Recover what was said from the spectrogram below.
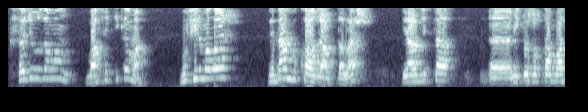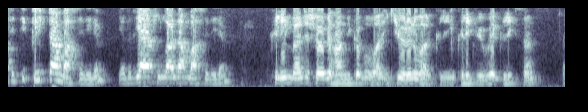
Kısaca o zaman bahsettik ama bu firmalar neden bu kuadranttalar? Birazcık da e, Microsoft'tan bahsettik. Click'ten bahsedelim ya da diğer tool'lardan bahsedelim. Clean bence şöyle bir handikapı var. İki ürünü var Clean. ClickView ve ClickSense. Ee,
